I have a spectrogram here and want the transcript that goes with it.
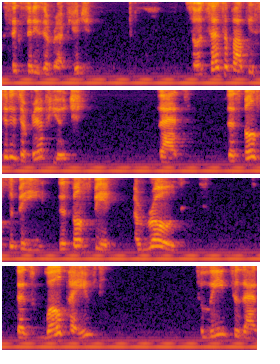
six cities of refuge. So it says about these cities of refuge that there's supposed to be there's supposed to be a road that's well paved to lead to that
